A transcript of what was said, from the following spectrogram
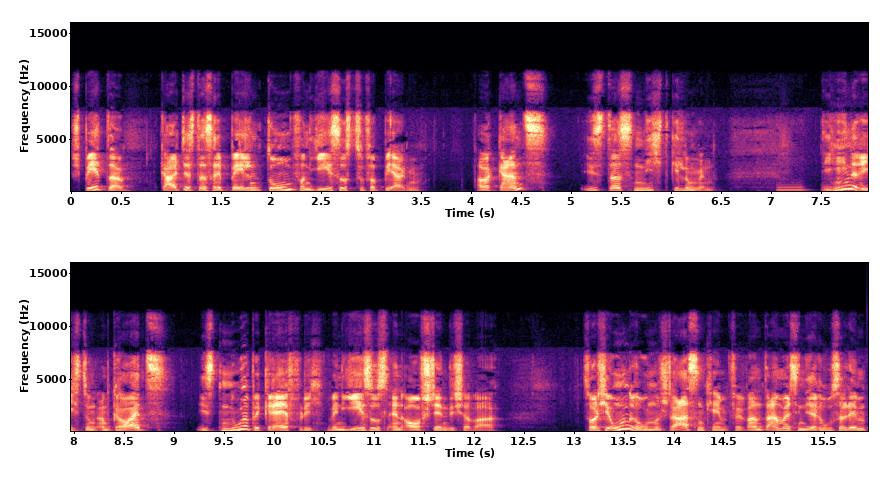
Später galt es das Rebellentum von Jesus zu verbergen, aber ganz ist das nicht gelungen. Die Hinrichtung am Kreuz ist nur begreiflich, wenn Jesus ein Aufständischer war. Solche Unruhen und Straßenkämpfe waren damals in Jerusalem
